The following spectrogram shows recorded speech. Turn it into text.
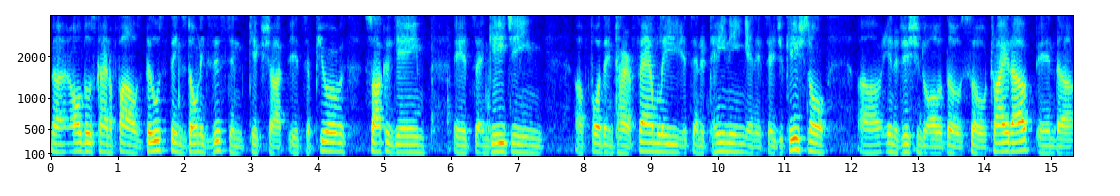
uh, all those kind of fouls. Those things don't exist in Kickshot. It's a pure soccer game. It's engaging uh, for the entire family. It's entertaining and it's educational uh, in addition to all of those. So try it out and uh,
